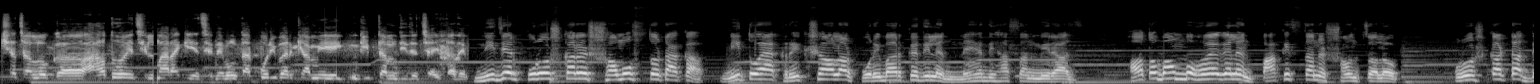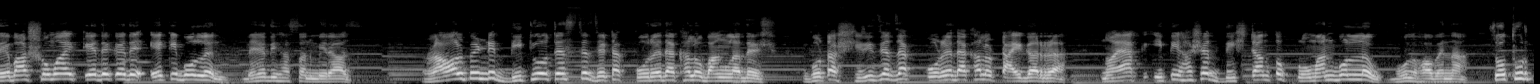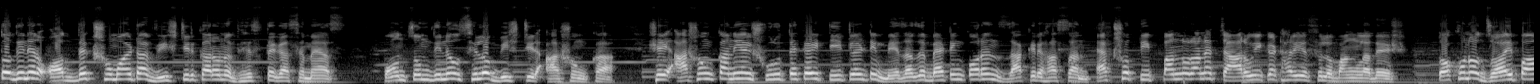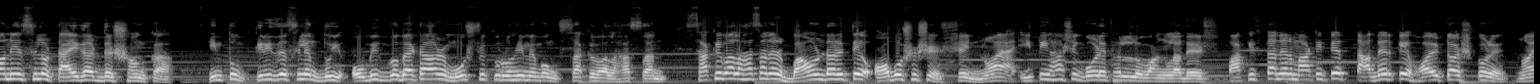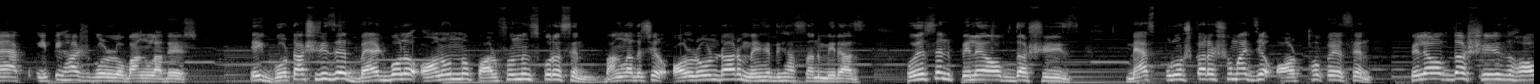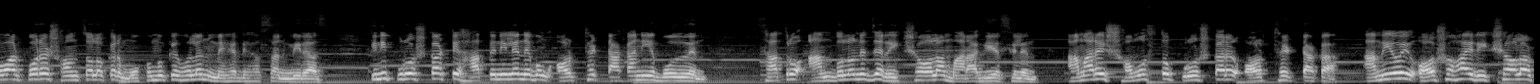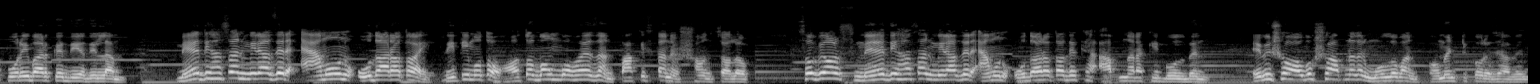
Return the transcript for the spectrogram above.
রিক্সা চালক আহত হয়েছিল, মারা গিয়েছেন এবং তার পরিবারকে আমি এই গিফট আমি দিতে চাই তাদের। নিজের পুরস্কারের সমস্ত টাকা মৃত এক রিক্সাওয়ালার পরিবারকে দিলেন মেহেদি হাসান মিরাজ। হতভম্ব হয়ে গেলেন পাকিস্তানের সঞ্চালক। পুরস্কারটা দেবার সময় কেঁদে কেঁদে একই বললেন মেহেদি হাসান মিরাজ। রাওয়ালপিন্ডির দ্বিতীয় টেস্টে যেটা করে দেখাল বাংলাদেশ, গোটা সিরিজে যা করে দেখাল টাইগাররা। নয়াক ইতিহাসের দৃষ্টান্ত প্রমাণ বললেও ভুল হবে না। চতুর্থ দিনের অর্ধেক সময়টা বৃষ্টির কারণে ভেস্তে গেছে ম্যাচ। পঞ্চম দিনেও ছিল বৃষ্টির আশঙ্কা। সেই আশঙ্কা নিয়েই শুরু থেকেই টি টোয়েন্টি মেজাজে ব্যাটিং করেন জাকির হাসান। একশো তিপ্পান্ন রানে চার উইকেট হারিয়েছিল বাংলাদেশ। তখনও জয় পাওয়া নিয়েছিল টাইগারদের সংখ্যা। কিন্তু ক্রিজে ছিলেন দুই অভিজ্ঞ ব্যাটার মুশফিকুর রহিম এবং সাকিব আল হাসান। সাকিব আল হাসানের বাউন্ডারিতে অবশেষে সেই নয়া ইতিহাসই গড়ে ফেলল বাংলাদেশ। পাকিস্তানের মাটিতে তাদেরকে হয়টস করে নয়া এক ইতিহাস গড়ল বাংলাদেশ। এই গোটা সিরিজে ব্যাট বলে অনন্য পারফরমেন্স করেছেন বাংলাদেশের অলরাউন্ডার মেহেদি হাসান মিরাজ। হয়েছেন play of the series. Match পুরস্কারের সময় যে অর্থ পেয়েছেন প্লে অফ দ্য সিরিজ হওয়ার পরে সঞ্চালকের মুখোমুখি হলেন মেহেদি হাসান মিরাজ। তিনি পুরস্কারটি হাতে নিলেন এবং অর্থের টাকা নিয়ে বললেন, ছাত্র আন্দোলনে যে রিক্সাওয়ালা মারা গিয়েছিলেন, আমার এই সমস্ত পুরস্কারের অর্থের টাকা আমি ওই অসহায় রিক্সাওয়ালার পরিবারকে দিয়ে দিলাম। মেহেদি হাসান মিরাজের এমন উদারতায় রীতিমতো হতবম্ব হয়ে যান পাকিস্তানের সঞ্চালক। সোভিয়র্স মেহেদি হাসান মিরাজের এমন উদারতা দেখে আপনারা কি বলবেন? এ বিষয়ে অবশ্যই আপনাদের মূল্যবান কমেন্ট করে যাবেন।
